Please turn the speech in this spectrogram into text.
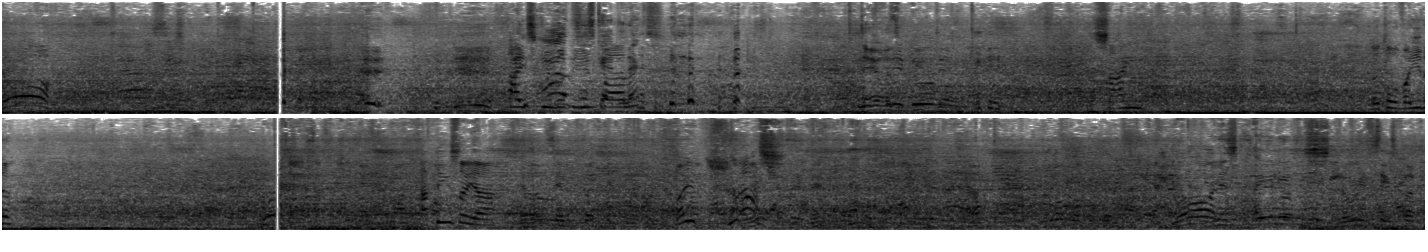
No. Ice Cube with this these cat balloons. There was Sign. Little wider. I think so, yeah. Oh, gosh. Oh, there's aliens. blue is 650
